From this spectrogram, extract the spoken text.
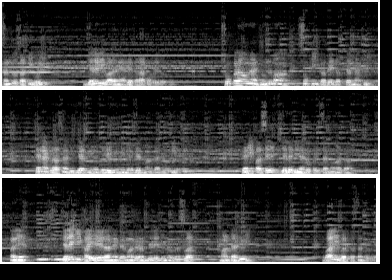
સંતોષાતી હોય જલેબી વાળાને આજે તડાકો પડ્યો હતો. છોકરાઓના ઝુંડમાં સુખી કભે દફતર નાખી તેના ક્લાસના વિદ્યાર્થીઓને જલેબીની લેજેટ માનતા જોતી હતી. તેની પાસે જલેબીના તો પૈસા ન હતા અને જલેબી ખાઈ રહેલાને ગરમા ગરમ જલેબીનો રસવાદ માણતા જોઈ વાલી વર પસંદ કરો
